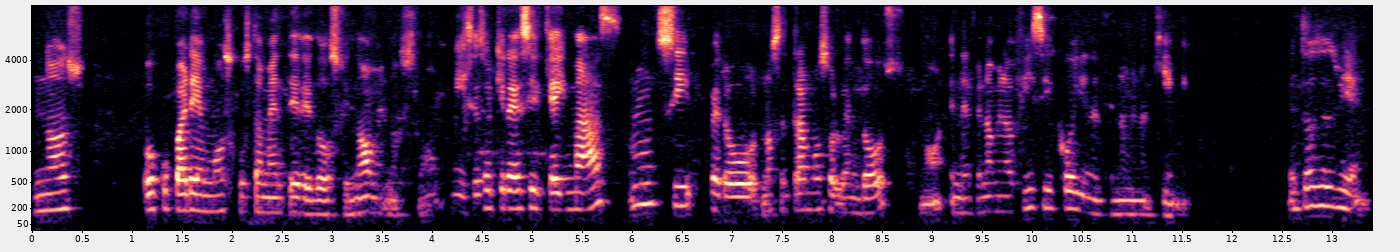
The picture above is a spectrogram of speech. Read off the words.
nos ocuparemos justamente de dos fenómenos, ¿no? Y si eso quiere decir que hay más, mm, sí, pero nos centramos solo en dos, ¿no? En el fenómeno físico y en el fenómeno químico. Entonces, bien,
